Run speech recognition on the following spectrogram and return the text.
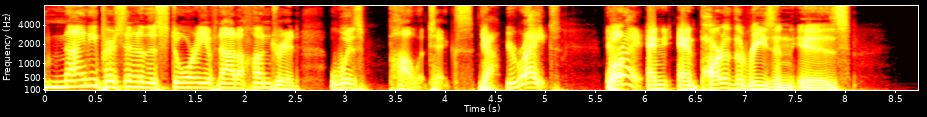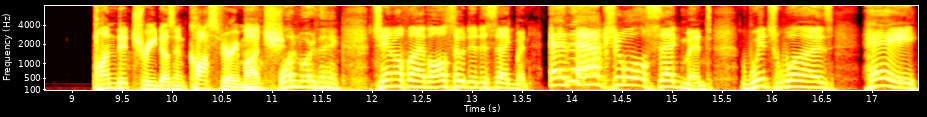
90% of the story, if not 100, was politics. Yeah. You're right. You're Well, right. And and part of the reason is punditry doesn't cost very oh, much. One more thing. Channel 5 also did a segment, an actual segment, which was hey,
